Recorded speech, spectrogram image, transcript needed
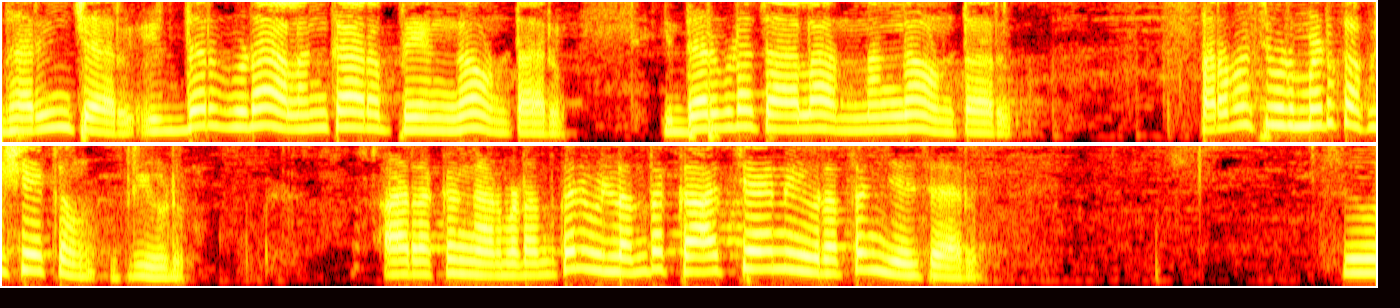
ధరించారు. ఇద్దరు కూడా అలంకార ప్రియంగా ఉంటారు. ఇద్దరు కూడా చాలా అందంగా ఉంటారు. పరమశివుడు మటుకు అభిషేకం ప్రియుడు. ఆ రకంగా అనమాట అందుకని వీళ్ళంతా కాత్యాయని వ్రతం చేశారు. శివ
